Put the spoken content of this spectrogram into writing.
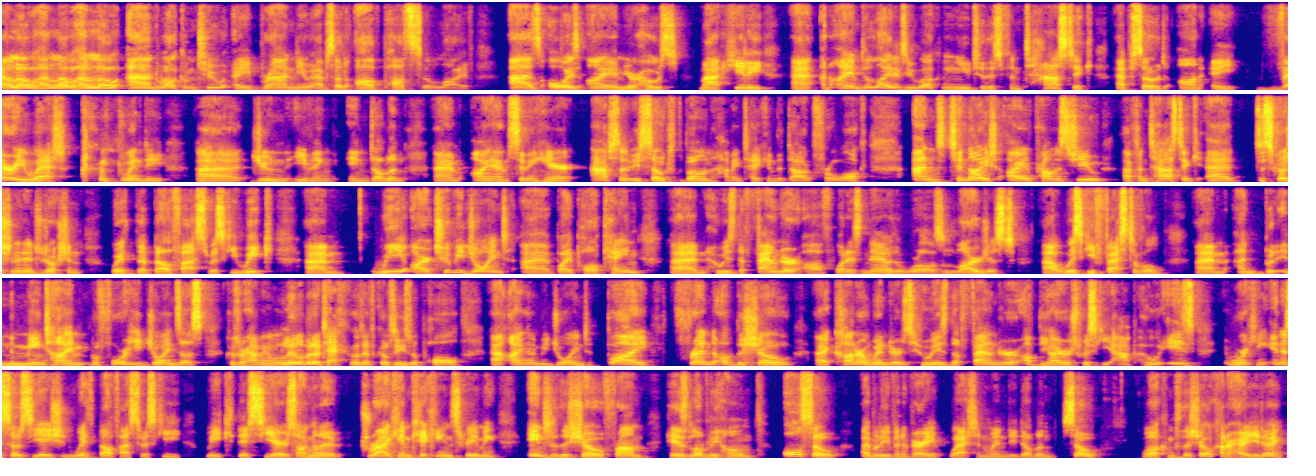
Hello, hello, hello, and welcome to a brand new episode of Potstilled Live. As always, I am your host, Matt Healy, uh, and I am delighted to be welcoming you to this fantastic episode on a very wet and windy uh, June evening in Dublin. Um, I am sitting here absolutely soaked to the bone, having taken the dog for a walk. And tonight, I have promised you a fantastic uh, discussion and introduction with the Belfast Whiskey Week. Um, we are to be joined uh, by Paul Kane, um, who is the founder of what is now the world's largest uh, whiskey festival. Um, and but in the meantime, before he joins us, because we're having a little bit of technical difficulties with Paul, uh, I'm going to be joined by friend of the show, uh, Conor Winders, who is the founder of the Irish Whiskey app, who is working in association with Belfast Whiskey Week this year. So I'm going to drag him kicking and screaming into the show from his lovely home also, I believe, in a very wet and windy Dublin. So, welcome to the show, Conor. How are you doing?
